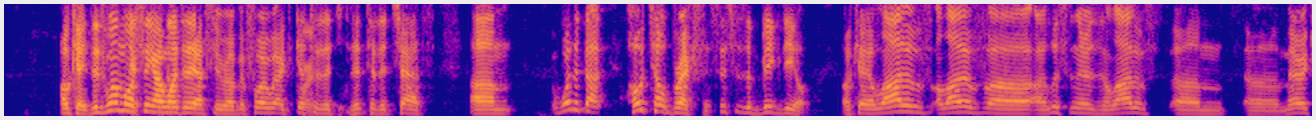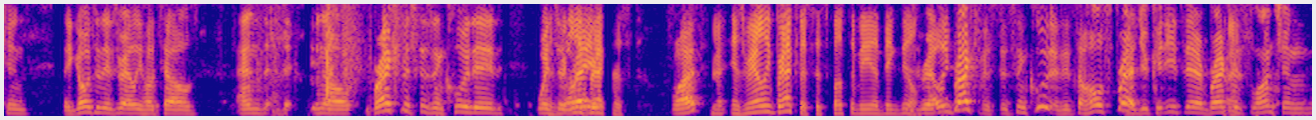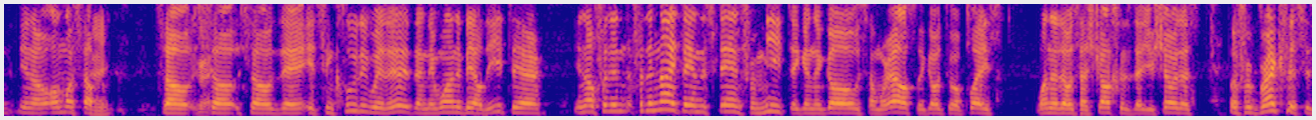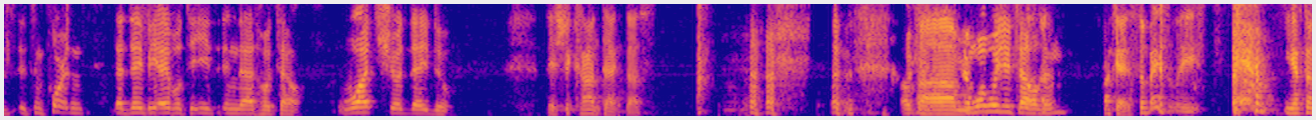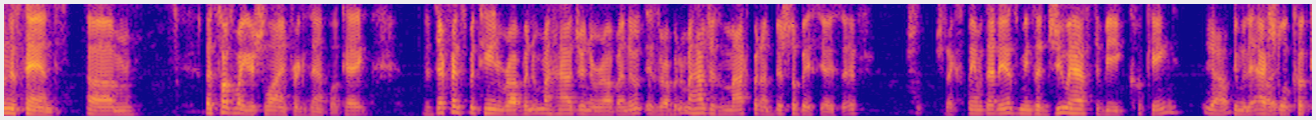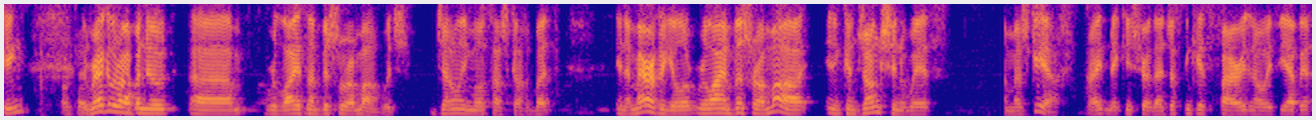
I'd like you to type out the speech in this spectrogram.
Okay, there's one more Okay, thing I wanted to ask you, Rob, before I get to the, the to the chats. Um, what about hotel breakfast? This is a big deal. Okay, a lot of a lot of uh, our listeners and a lot of um, uh, Americans they go to the Israeli hotels, and the, you know breakfast is included with Israeli the rate. breakfast. What Israeli breakfast is supposed to be a big deal. Israeli breakfast? It's included. It's a whole spread. You could eat their breakfast, lunch, and you know almost supper. Right. So Correct. so so they it's included with it, and they want to be able to eat there. You know, for the for the night, they understand. For meat, they're going to go somewhere else. They go to a place, one of those hashgachas that you showed us. But for breakfast, it's it's important that they be able to eat in that hotel. What should they do? they should contact us. okay. Um, and what would you tell them? Okay, so basically, you have to understand. Um, let's talk about Yerushalayim, for example. Okay, the difference between Rabbanut Mahadran and Rabbanut is Rabbanut Mahadran is makbid on Bishul Beis Yosef. Should, should I explain what that is? It means a Jew has to be cooking, Yeah. doing the actual cooking. Okay. The regular Rabbanut um, relies on Bishul Ramah, which generally most Hashkach, but in America, you'll rely on Bishul Ramah in conjunction with a mashgiach, right? Making sure that just in case fire, you know, if you have a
